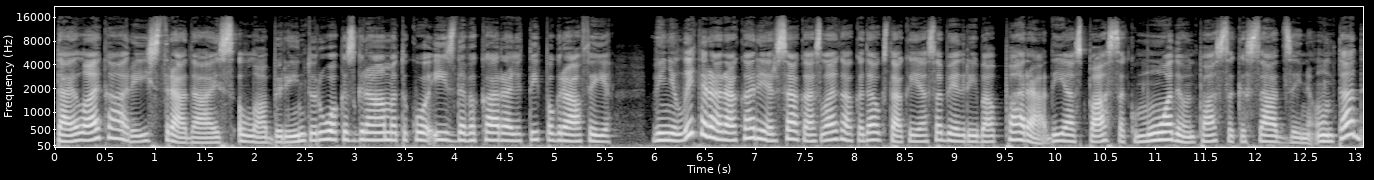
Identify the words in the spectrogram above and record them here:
tai laikā arī izstrādājis labirintu rokas grāmatu, ko izdeva karaļa tipogrāfija. Viņa literārā karjera sākās laikā, kad augstākajā sabiedrībā parādījās pasaku mode un pasakas atzina, un tad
